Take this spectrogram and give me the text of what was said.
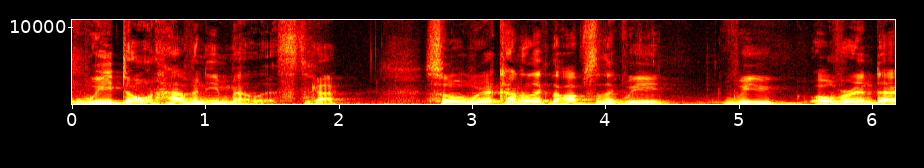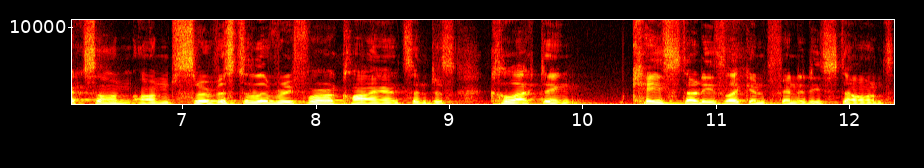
We don't have an email list. Okay. So we're kind of like the opposite. Like we we over-index on on service delivery for our clients and just collecting case studies like Infinity Stones,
